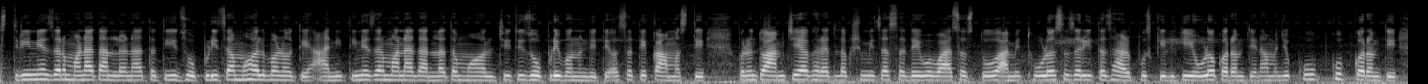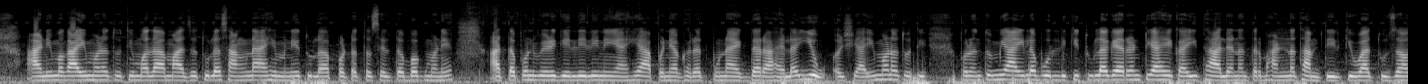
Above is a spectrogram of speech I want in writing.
स्त्रीने जर मनात आणलं ना तर ती झोपडीचा महल बनवते आणि तिने जर मनात आणला तर महलची ती झोपडी बनवून देते. असं ते काम असते. परंतु आमच्या या घरात लक्ष्मीचा सदैव वास असतो. आम्ही थोडंसं जर इथं झाडपूस केली की एवढं करमते ना म्हणजे खूप खूप करमते. आणि मग आई म्हणत होती मला माझं तुला सांगणं आहे म्हणे तुला पटत असेल तर बघ म्हणे. आता पण वेळ गेलेली नाही आहे. आपण या घरात पुन्हा एकदा राहायला येऊ अशी आई म्हणत होती. परंतु मी आईला बोलली की तुला गॅरंटी आहे का? इथं आल्यानंतर भांडणं थांबतील किंवा तुझा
